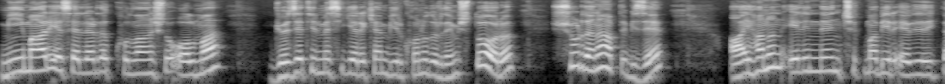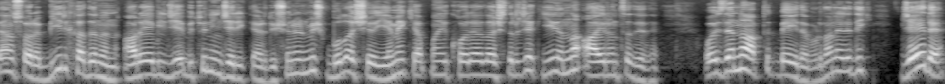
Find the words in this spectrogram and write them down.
mimari eserlerde kullanışlı olma gözetilmesi gereken bir konudur demiş. Doğru. Şurada ne yaptı bize? Ayhan'ın elinden çıkma bir ev dedikten sonra bir kadının arayabileceği bütün incelikler düşünülmüş. Bulaşığı, yemek yapmayı kolaylaştıracak yığınla ayrıntı dedi. O yüzden ne yaptık? B'yi de buradan eledik. C'de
